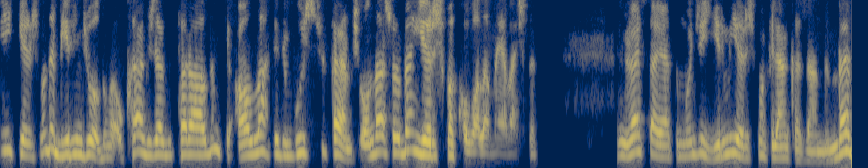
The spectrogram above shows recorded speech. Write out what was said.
İlk yarışmada birinci oldum. O kadar güzel bir para aldım ki Allah dedim bu iş süpermiş. Ondan sonra ben yarışma kovalamaya başladım. Üniversite hayatım boyunca 20 yarışma falan kazandım ben.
